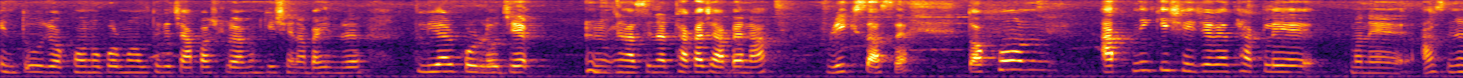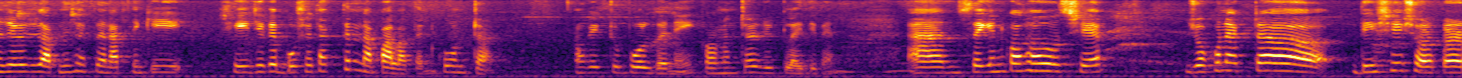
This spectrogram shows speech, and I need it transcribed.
কিন্তু যখন উপরমহল থেকে চাপ আসলো, এমনকি সেনাবাহিনীরা ক্লিয়ার করল যে হাসিনার থাকা যাবে না রিক্স আছে, তখন আপনি কি সেই জায়গায় থাকলে মানে হাসিনার জায়গায় যদি আপনি থাকতেন, আপনি কি সেই জায়গায় বসে থাকতেন না পালাতেন? কোনটা? আমাকে একটু বলবেন এই কমেন্টটার রিপ্লাই দিবেন। অ্যান্ড সেকেন্ড কথা হচ্ছে, যখন একটা দেশে সরকার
